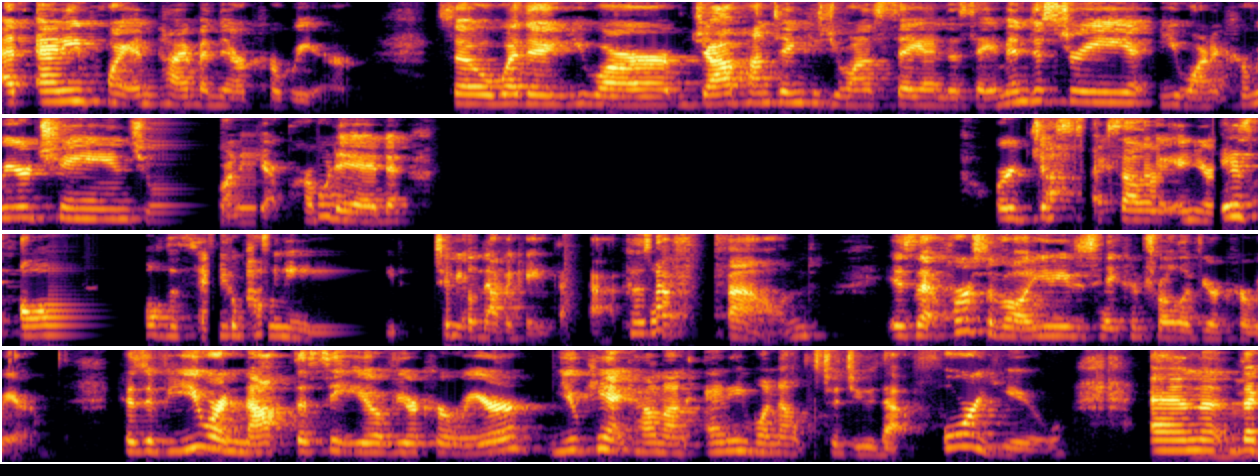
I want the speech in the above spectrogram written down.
at any point in time in their career. So whether you are job hunting because you want to stay in the same industry, you want a career change, you want to get promoted, or just accelerate in your is all, all the things you possibly need to be able to navigate that. Because what I've found is that first of all, you need to take control of your career. Because if you are not the CEO of your career, you can't count on anyone else to do that for you. And mm-hmm. the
